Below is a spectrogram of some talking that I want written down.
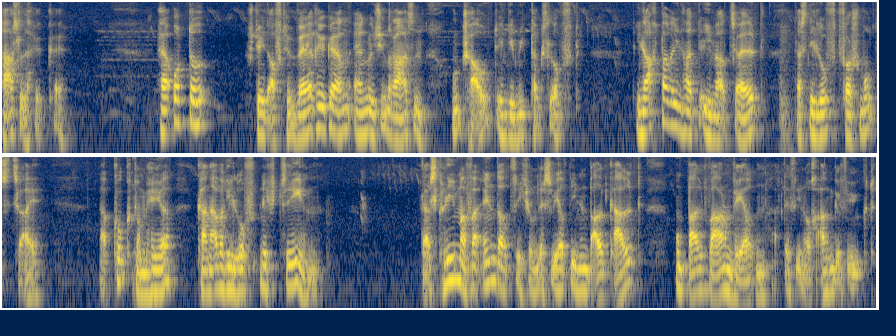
Haselhecke. Herr Otto steht auf dem wäregern englischen Rasen und schaut in die Mittagsluft. Die Nachbarin hat ihm erzählt, dass die Luft verschmutzt sei. Er guckt umher, kann aber die Luft nicht sehen. Das Klima verändert sich und es wird ihnen bald kalt und bald warm werden, hatte sie noch angefügt.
